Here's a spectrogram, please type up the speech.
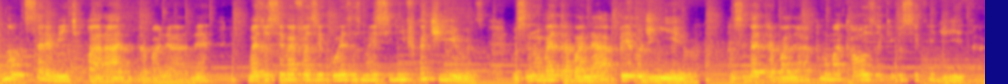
não necessariamente parar de trabalhar, né? Mas você vai fazer coisas mais significativas. Você não vai trabalhar pelo dinheiro, você vai trabalhar por uma causa que você acredita.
